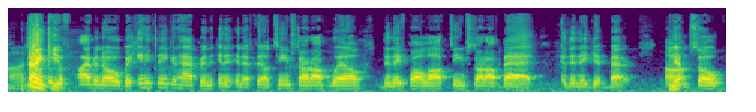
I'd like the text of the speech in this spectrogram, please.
gosh. Thank Eagles you. Five and zero, but anything can happen in an NFL. Teams start off well, then they fall off. Teams start off bad, and then they get better. Um, Yep. So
